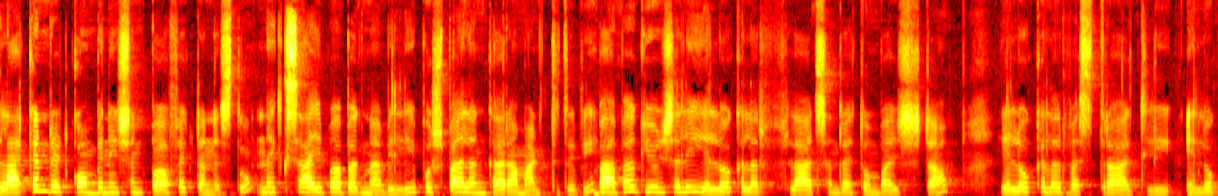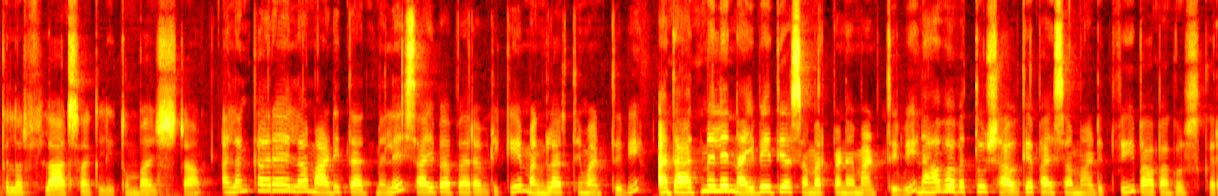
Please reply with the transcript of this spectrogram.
Black and red combination perfect ಅನ್ನಿಸ್ತು. ನೆಕ್ಸ್ಟ್ ಸಾಯಿಬಾಬಾಗ್ ನಾವಿಲ್ಲಿ ಪುಷ್ಪಾಲಂಕಾರ ಮಾಡ್ತಿದ್ದೀವಿ ಬಾಬಾಗ್ ಯೂಶಲಿ ಯೆಲ್ಲೋ ಕಲರ್ ಫ್ಲಾಟ್ಸ್ ಅಂದರೆ ತುಂಬ ಇಷ್ಟ. ಯೆಲ್ಲೋ ಕಲರ್ ವಸ್ತ್ರ ಆಗಲಿ ಯೆಲ್ಲೋ ಕಲರ್ ಫ್ಲಾರ್ಸ್ ಆಗಲಿ ತುಂಬ ಇಷ್ಟ. ಅಲಂಕಾರ ಎಲ್ಲ ಮಾಡಿದ್ದಾದ್ಮೇಲೆ ಸಾಯಿಬಾಬಾರವರಿಗೆ ಮಂಗಳಾರತಿ ಮಾಡ್ತೀವಿ. ಅದಾದ್ಮೇಲೆ ನೈವೇದ್ಯ ಸಮರ್ಪಣೆ ಮಾಡ್ತೀವಿ. ನಾವು ಅವತ್ತು ಶಾವಿಗೆ ಪಾಯಸ ಮಾಡಿದ್ವಿ ಬಾಬಾಗೋಸ್ಕರ.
